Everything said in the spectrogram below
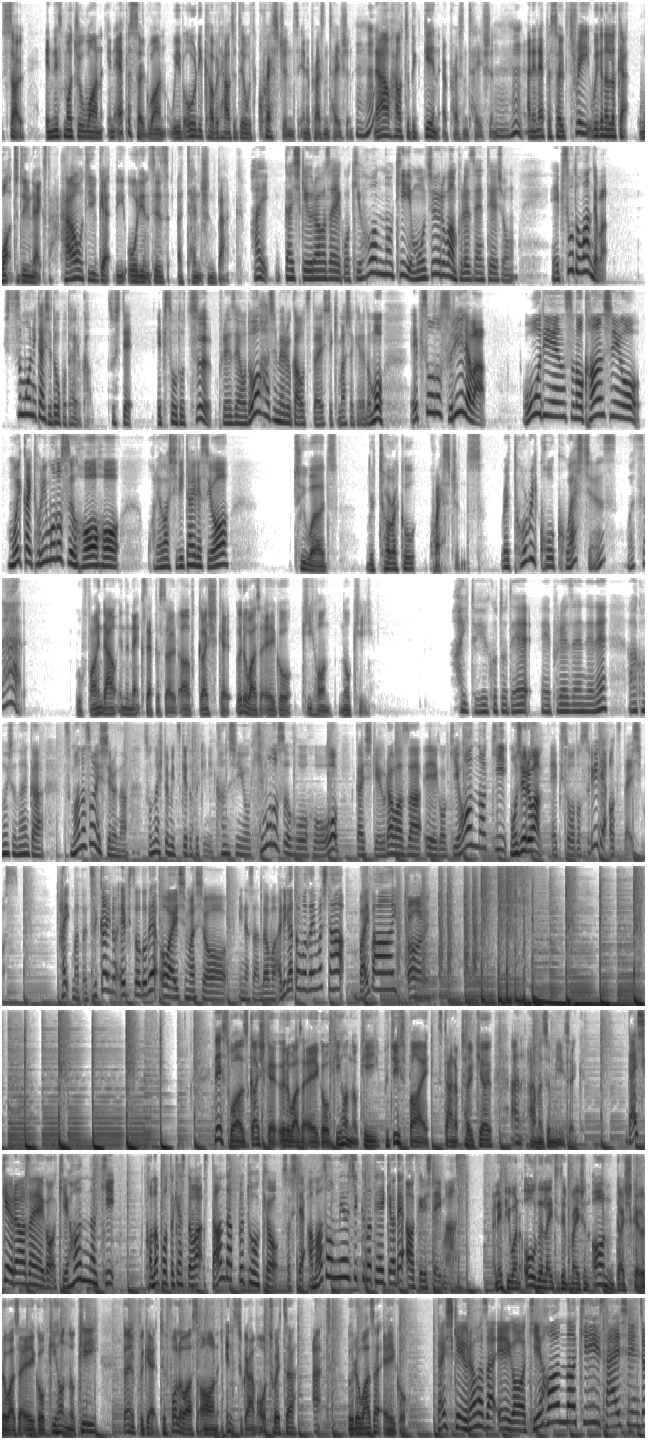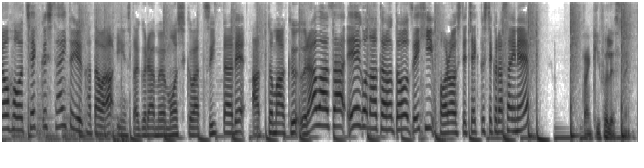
So, in this module one, in episode one, we've already covered how to deal with questions in a presentation. Now, how to begin a presentation. And in episode three, we're going to look at what to do next. How do you get the audience's attention back? はい、外資系裏技英語基本のキーモジュール1プレゼンテーション。エピソード1では質問に対してどう答えるか、そしてエピソード2プレゼンをどう始めるかお伝えしてきましたけれども、エピソード3ではオーディエンスの関心をもう一回取り戻す方法。これは知りたいですよ。Two words rhetorical questions. Rhetorical questions? What's that? We'll find out in the next episode of Gaishike Urawaza Eigo Kihon no Ki. はい、ということで、えープレゼンでね、あ、この人なんかつまんなそうにしてるな。そんな人見つけた時に関心を引き戻す方法を外資系裏技英語基本の木モジュール1エピソード3でお伝えします。はい、また次回のエピソードでお会いしましょう。皆さんどうもありがとうございました。バイバイ。バイ This was Gaishike Urawaza Eigo Kihon no Ki, produced by Stand Up Tokyo and Amazon Music. 外資系裏技英語基本のキーこのポッドキャストはスタンドアップ東京そして Amazon Music の提供でお送りしています。 And if you want all the latest information on Gaishike Urawaza Eigo Kihon no Ki, don't forget to follow us on Instagram or Twitter at Urawaza Eigo. 外資系裏技英語基本のキー最新情報をチェックしたいという方はインスタグラムもしくはツイッターでアットマーク裏技英語のアカウントをぜひフォローしてチェックしてくださいね。Thank you for listening.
